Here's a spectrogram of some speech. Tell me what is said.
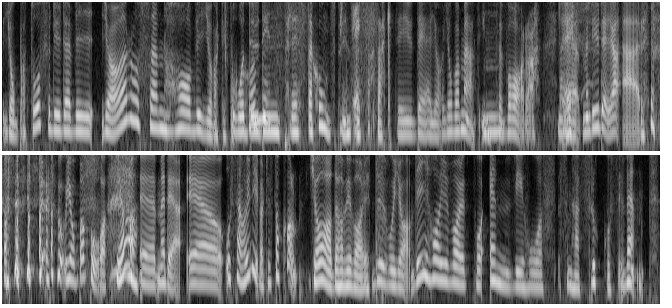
jobbat då, för det är det vi gör. Och sen har vi ju varit i Stockholm. Och du, din prestationsprinsessa. Exakt, det är ju det jag jobbar med, att inte vara. Mm. Nej. Eh, men det är ju det jag är. och jobbar på Ja. med det. Och sen har ju vi varit i Stockholm, ja, det har vi varit. du och jag. Vi har ju varit på MVHs sån här frukostevent.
